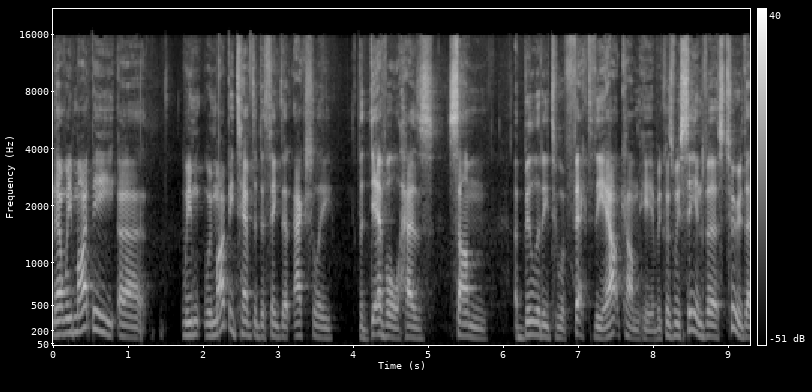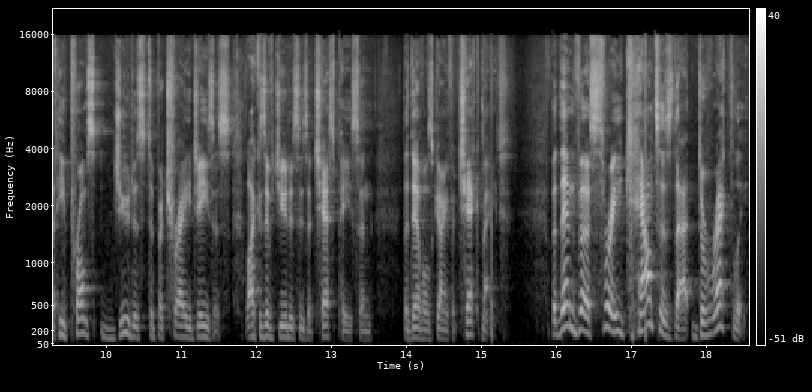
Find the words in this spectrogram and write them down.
Now, we might be, uh, we, we might be tempted to think that actually the devil has some ability to affect the outcome here because we see in verse 2 that he prompts Judas to betray Jesus, like as if Judas is a chess piece and the devil's going for checkmate. But then verse 3 counters that directly,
